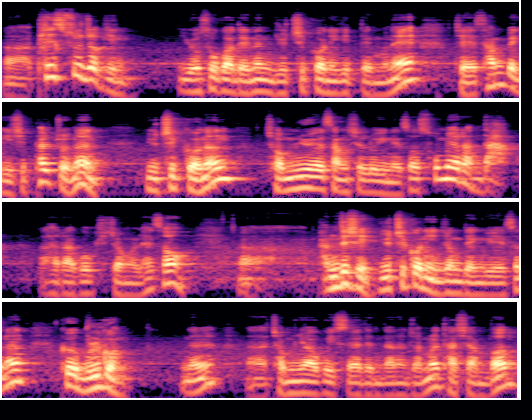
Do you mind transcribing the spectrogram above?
아, 필수적인 요소가 되는 유치권이기 때문에 제 328조는 유치권은 점유의 상실로 인해서 소멸한다 라고 규정을 해서 반드시 유치권이 인정되기 위해서는 그 물건을 점유하고 있어야 된다는 점을 다시 한번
